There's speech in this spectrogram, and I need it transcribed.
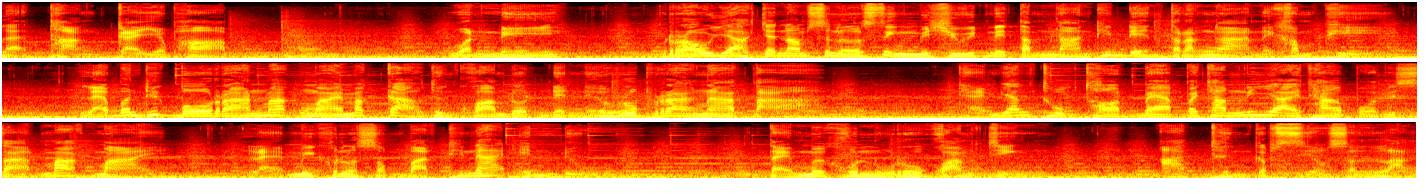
และทางกายภาพ วันนี้เราอยากจะนำเสนอสิ่งมีชีวิตในตำนานที่เด่นตระหง่านในคัมภีร์ และบันทึกโบราณมากมายมักกล่าวถึงความโดดเด่นในรูปร่างหน้าตา แถมยังถูกถอดแบบไปทำนิยายทางประวัติศาสตร์มากมาย และมีคุณสมบัติที่น่าเอ็นดู แต่เมื่อคุณรู้ความจริง อาจถึงกับเสียวสันหลัง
